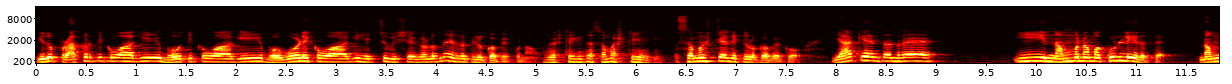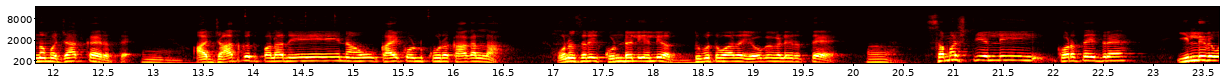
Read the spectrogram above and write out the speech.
ಇದು ಪ್ರಾಕೃತಿಕವಾಗಿ ಭೌತಿಕವಾಗಿ ಭೌಗೋಳಿಕವಾಗಿ ಹೆಚ್ಚು ವಿಷಯಗಳನ್ನು ಇದನ್ನು ತಿಳ್ಕೋಬೇಕು ನಾವು. ವ್ಯಷ್ಟಿಗಿಂತ ಸಮಷ್ಟಿಯಾಗಿ. ಸಮಷ್ಟಿಯಾಗಿ ತಿಳ್ಕೋಬೇಕು. ಯಾಕೆ ಅಂತಂದರೆ ಈ ನಮ್ಮ ನಮ್ಮ ಕುಂಡ್ಲಿ ಇರುತ್ತೆ ನಮ್ಮ ನಮ್ಮ ಜಾತಕ ಇರುತ್ತೆ. ಆ ಜಾತಕದ ಫಲನೇ ನಾವು ಕಾಯ್ಕೊಂಡು ಕೂರಕ್ಕಾಗಲ್ಲ. ಒಂದೊಂದ್ಸರಿ ಕುಂಡಲಿಯಲ್ಲಿ ಅದ್ಭುತವಾದ ಯೋಗಗಳಿರುತ್ತೆ. ಸಮಷ್ಟಿಯಲ್ಲಿ ಕೊರತೆ ಇದ್ದರೆ ಇಲ್ಲಿರುವ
